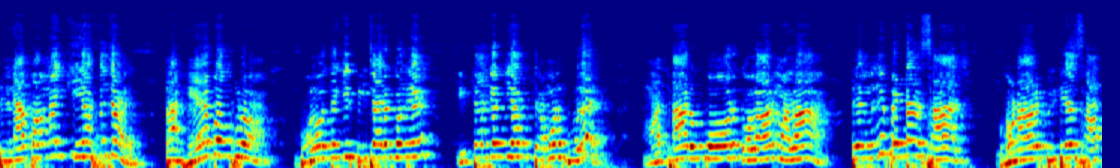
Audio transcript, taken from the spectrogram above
দেনা পাওনায় কি আসে যায়? তা হ্যাঁ বখুড়া বলো দেখি বিচার করে, এটাকে কি আর তেমন বলে? মাথার উপর গলার মালা, তেমনি বেটার সাজ। ঘোড়ার পিঠে সাত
